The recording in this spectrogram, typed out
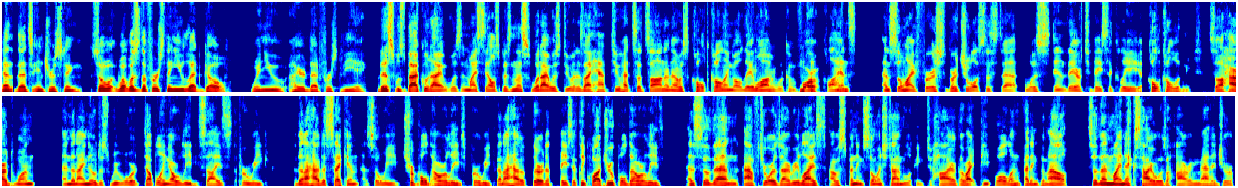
And that's interesting. So what was the first thing you let go when you hired that first VA? This was back when I was in my sales business. What I was doing is I had two headsets on and I was cold calling all day long looking for clients. And so my first virtual assistant was in there to basically cold call with me. So I hired one and then I noticed we were doubling our lead size per week. And then I had a second. So we tripled our leads per week. Then I had a third and basically quadrupled our leads. And so then afterwards, I realized I was spending so much time looking to hire the right people and vetting them out. So then my next hire was a hiring manager.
